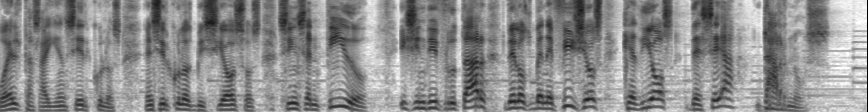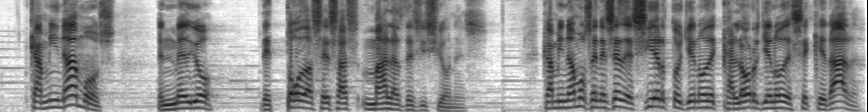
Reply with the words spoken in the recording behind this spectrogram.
vueltas ahí en círculos, en círculos viciosos, sin sentido y sin disfrutar de los beneficios que Dios desea darnos. Caminamos en medio de todas esas malas decisiones. Caminamos en ese desierto lleno de calor, lleno de sequedad,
